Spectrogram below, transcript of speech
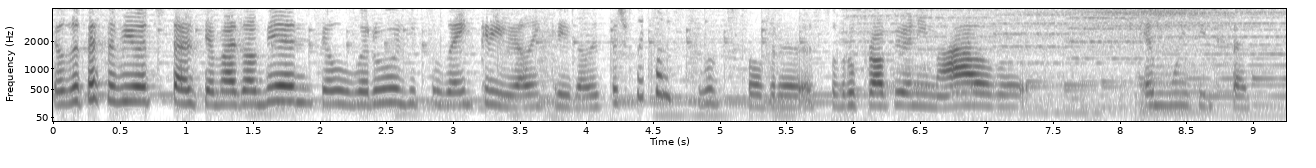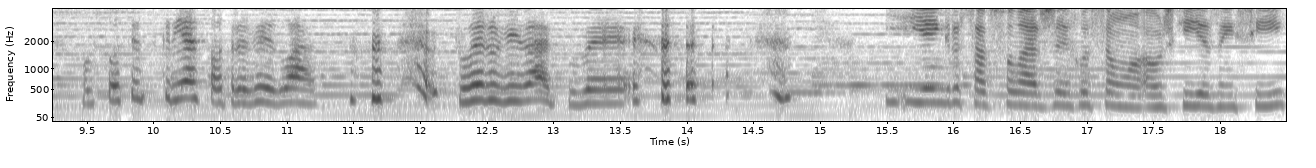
Eles até sabiam a distância, mais ou menos, pelo barulho, tudo é incrível, é incrível. E depois explicam-nos tudo sobre, sobre o próprio animal, é muito interessante. Uma pessoa sente-se criança outra vez lá, tudo é novidade, tudo é. e é engraçado falar em relação aos guias em si,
